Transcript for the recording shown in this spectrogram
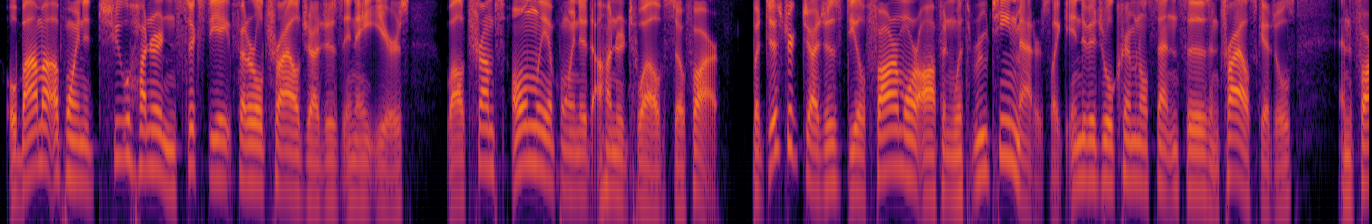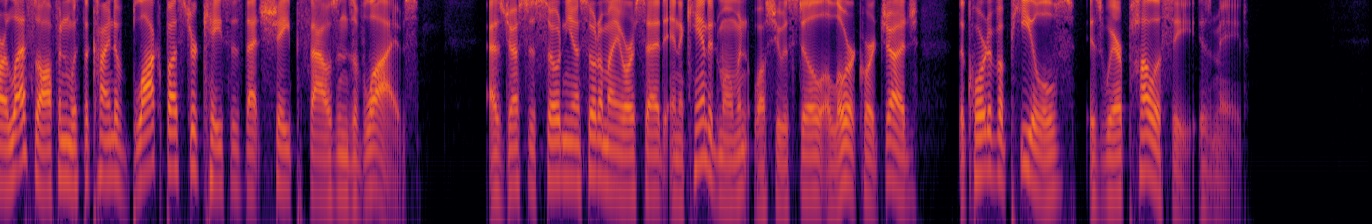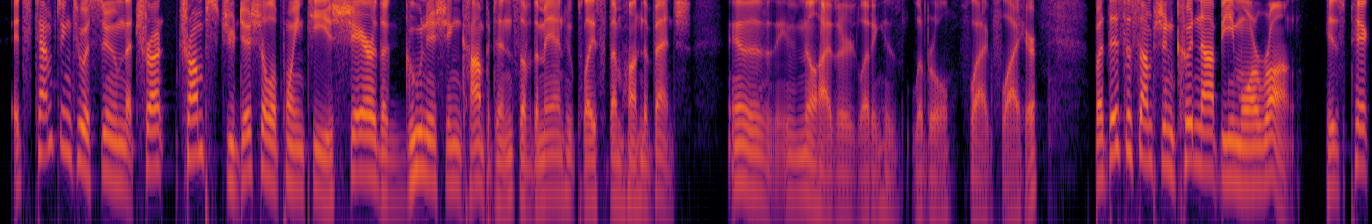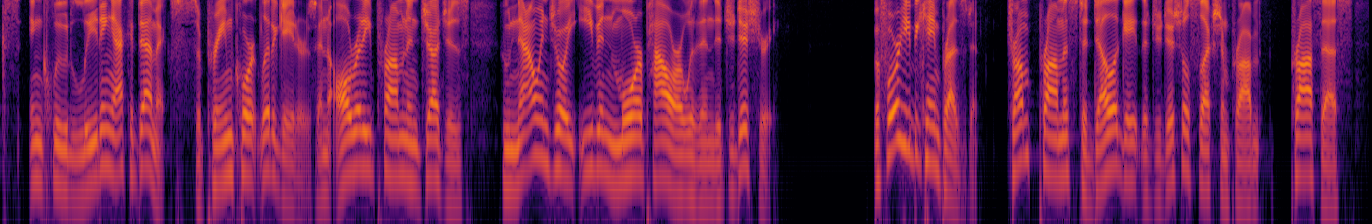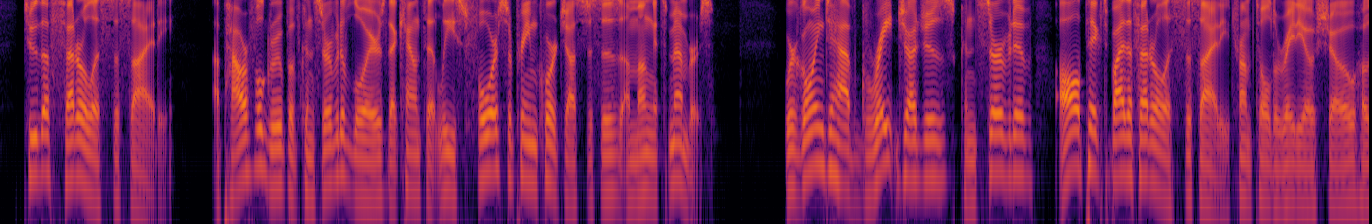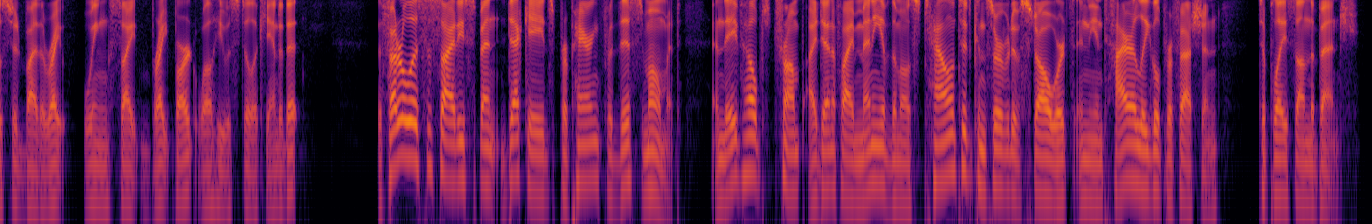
Obama appointed 268 federal trial judges in eight years, while Trump's only appointed 112 so far. But district judges deal far more often with routine matters like individual criminal sentences and trial schedules and far less often with the kind of blockbuster cases that shape thousands of lives. As Justice Sonia Sotomayor said in a candid moment while she was still a lower court judge, the Court of Appeals is where policy is made. It's tempting to assume that Tr- Trump's judicial appointees share the goonish incompetence of the man who placed them on the bench. Is Millhiser letting his liberal flag fly here. But this assumption could not be more wrong. His picks include leading academics, Supreme Court litigators, and already prominent judges who now enjoy even more power within the judiciary. Before he became president, Trump promised to delegate the judicial selection pro- process to the Federalist Society, a powerful group of conservative lawyers that counts at least four Supreme Court justices among its members. We're going to have great judges, conservative, all picked by the Federalist Society, Trump told a radio show hosted by the right wing site Breitbart while he was still a candidate. The Federalist Society spent decades preparing for this moment, and they've helped Trump identify many of the most talented conservative stalwarts in the entire legal profession to place on the bench.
